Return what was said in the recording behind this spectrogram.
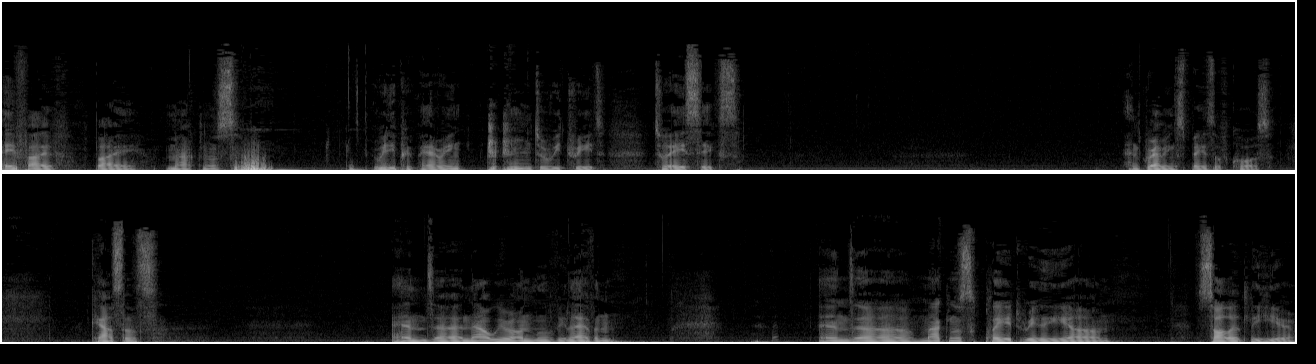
a5 by Magnus. Really preparing to retreat to a6 and grabbing space of course castles. And uh, now we're on move 11 and uh, Magnus played really um, solidly here.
